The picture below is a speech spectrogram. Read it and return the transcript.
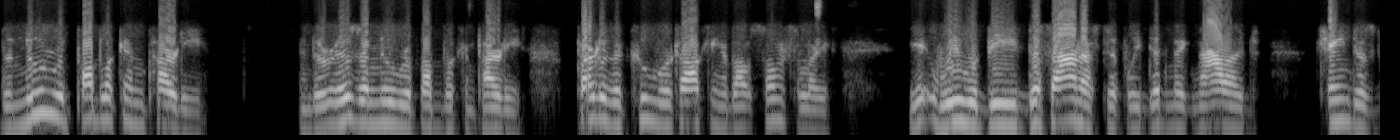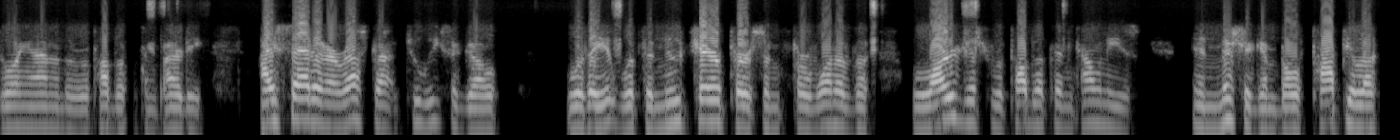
the new Republican Party, and there is a new Republican Party. Part of the coup we're talking about socially, we would be dishonest if we didn't acknowledge changes going on in the Republican Party. I sat in a restaurant two weeks ago with a with the new chairperson for one of the largest Republican counties in Michigan, both popular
